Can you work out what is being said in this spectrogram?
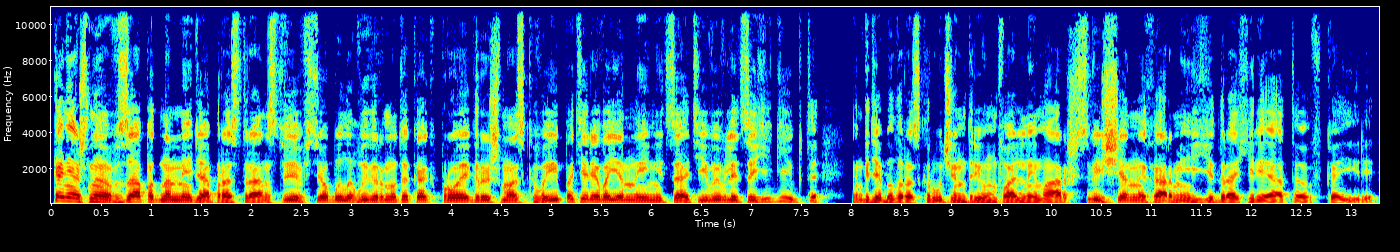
Конечно, в западном медиапространстве все было вывернуто как проигрыш Москвы и потеря военной инициативы в лице Египта, где был раскручен триумфальный марш священных армий ядра Хириата в Каире.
